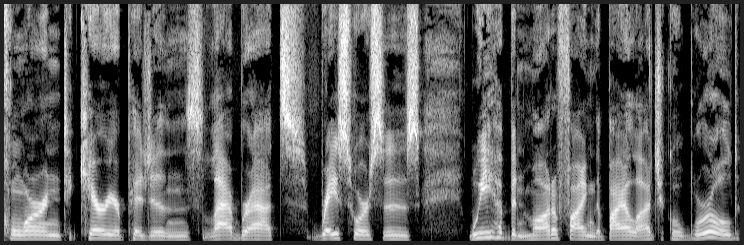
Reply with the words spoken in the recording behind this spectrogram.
corn to carrier pigeons, lab rats, racehorses. We have been modifying the biological world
